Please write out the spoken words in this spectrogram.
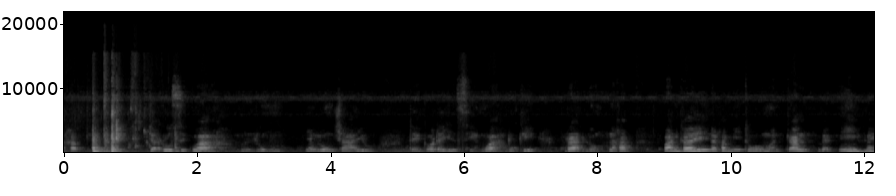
นะครับ จะรู้สึกว่ามันลง ยังลงช้าอยู่ แต่ก็ได้ยินเสียงว่าโอเค ราดลงนะครับปานไข่นะครับมีถูเหมือนกันแบบนี้ไม่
